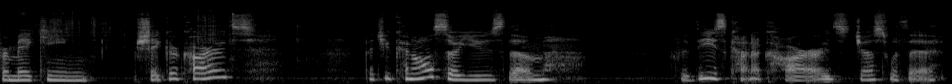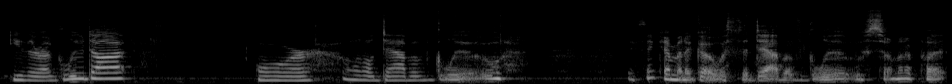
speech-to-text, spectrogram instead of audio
for making shaker cards, but you can also use them for these kind of cards just with a either a glue dot or a little dab of glue. I think I'm going to go with the dab of glue. So I'm going to put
